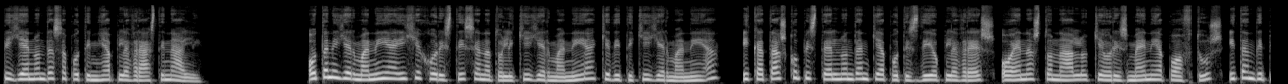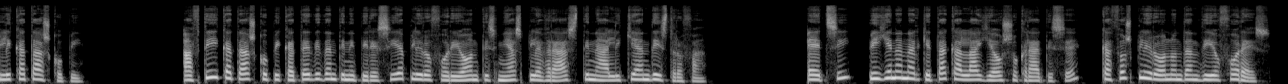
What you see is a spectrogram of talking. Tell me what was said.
πηγαίνοντας από τη μια πλευρά στην άλλη. Όταν η Γερμανία είχε χωριστεί σε Ανατολική Γερμανία και Δυτική Γερμανία, οι κατάσκοποι στέλνονταν και από τις δύο πλευρές ο ένας τον άλλο και ορισμένοι από αυτούς ήταν διπλοί κατάσκοποι. Αυτοί οι κατάσκοποι κατέδιδαν την υπηρεσία πληροφοριών της μιας πλευράς στην άλλη και αντίστροφα. Έτσι, πήγαιναν αρκετά καλά για όσο κράτησε, καθώς πληρώνονταν δύο φορές.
